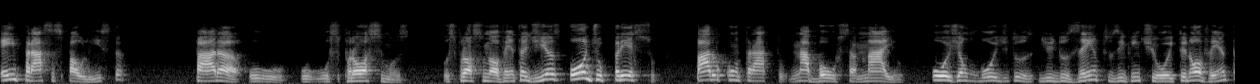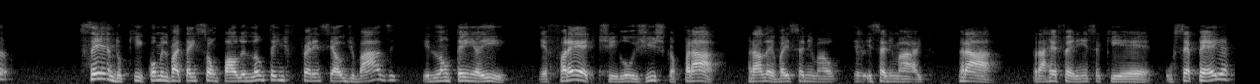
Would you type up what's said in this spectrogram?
em praças paulistas para o, o, os próximos os próximos 90 dias, onde o preço para o contrato na bolsa maio hoje é um boi de, de 228,90, sendo que como ele vai estar em São Paulo, ele não tem diferencial de base, ele não tem aí é, frete, logística para para levar esse animal, esse animal para a referência que é o CPEA.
